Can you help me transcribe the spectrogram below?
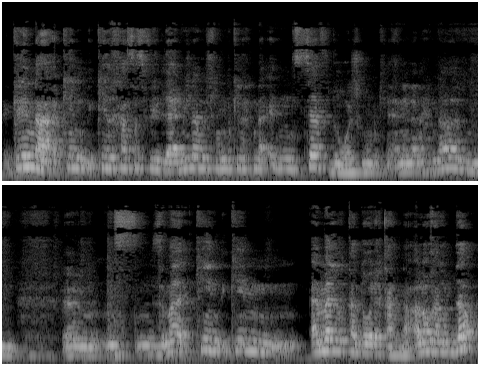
كاين كاين كاين خصاص في العامله واش ممكن حنا نستافدوا واش ممكن. اننا حنا زعما كاين كاين أمل نقادو ورقتنا alors غنبدأ.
